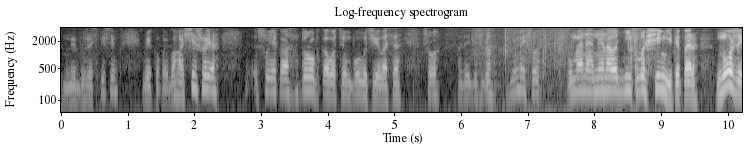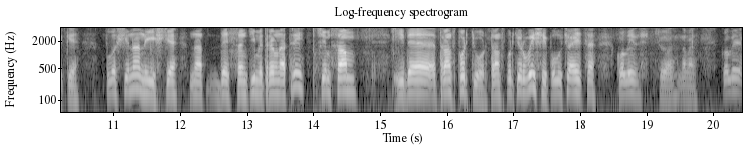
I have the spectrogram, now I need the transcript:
не дуже спішимо, викопаємо. Ага, ще що я, що яка доробка в цьому вийшла, що, зайди сюди, зніми, що у мене не на одній площині тепер ножики, площина нижче, на десь сантиметрів на 3, чим сам іде транспортер. Транспортер вищий, виходить, коли, сюди, на мене, коли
